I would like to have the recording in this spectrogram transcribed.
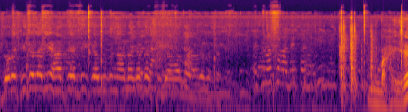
ছড়া দিতে নাকি বাহ, এই যে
